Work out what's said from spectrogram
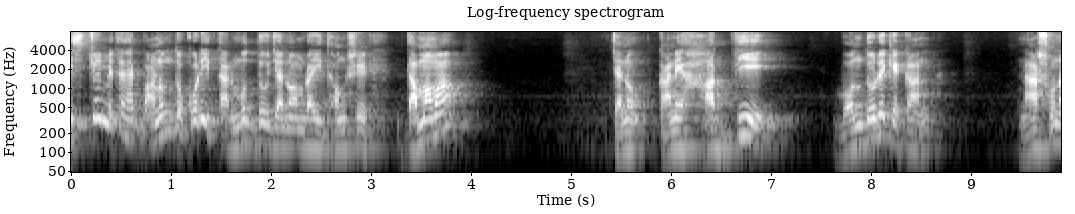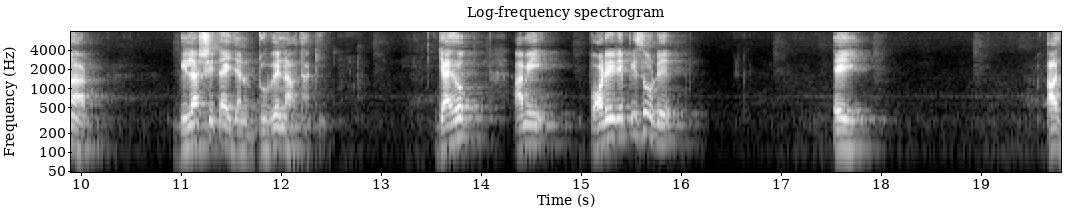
নিশ্চয়ই মেতে থাকব, আনন্দ করি, তার মধ্যেও যেন আমরা এই ধ্বংসের দামামা যেন কানে হাত দিয়ে বন্ধ রেখে কান না শোনার বিলাসিতায় যেন ডুবে না থাকি। যাই হোক, আমি পরের এপিসোডে এই আজ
